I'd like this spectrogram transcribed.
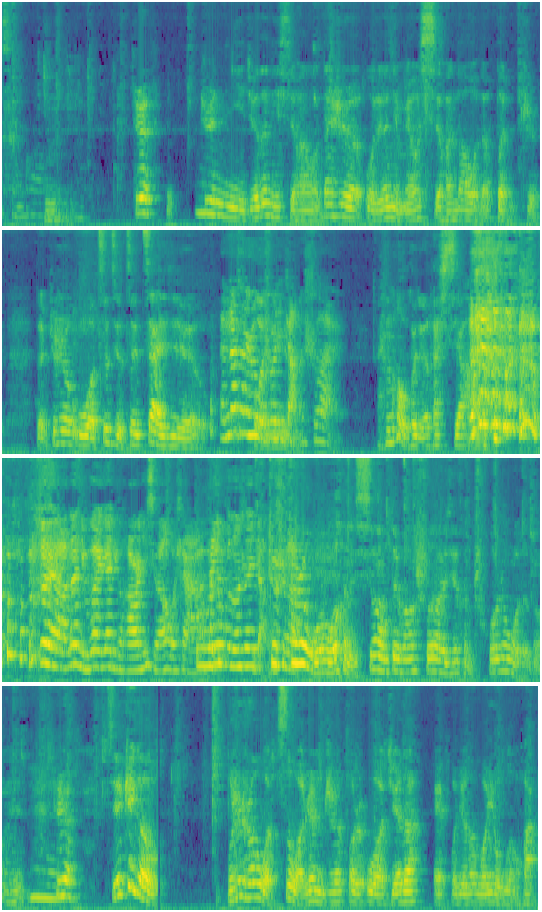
情况。嗯，就是就是你觉得你喜欢我，但是我觉得你没有喜欢到我的本质。对，就是我自己最在意，哎，那他如果说你长得帅，那我会觉得他瞎。对啊，那你问人家女孩儿你喜欢我啥？他又不能说你长得帅。就是就是我我很希望对方说到一些很戳中我的东西。嗯就是其实这个不是说我自我认知，或者我觉得，哎，我觉得我有文化，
